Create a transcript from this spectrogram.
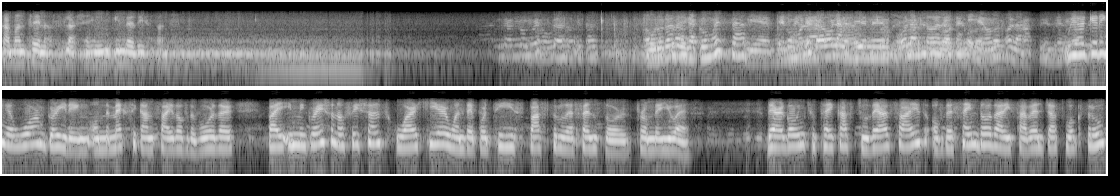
some antennas flashing in the distance. Aurora Vega, ¿cómo estás? Bien. ¿Cómo le da hola? Hola, toda la atención. Hola. We are getting a warm greeting on the Mexican side of the border by immigration officials who are here when deportees pass through the fence door from the U.S. They are going to take us to their side of the same door that Isabel just walked through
